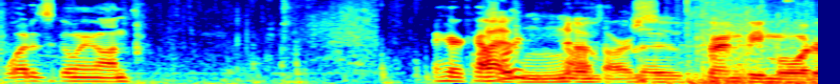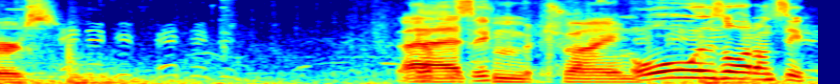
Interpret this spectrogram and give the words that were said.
What is going on? I hear I have cavalry. no clue. Friendly mortars. Hedefi fethedin. Uh, see. from the train. Oh, there's a lot on C. Hücum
